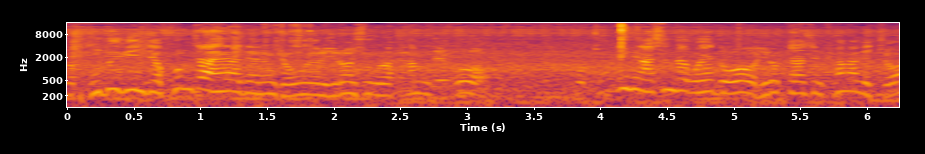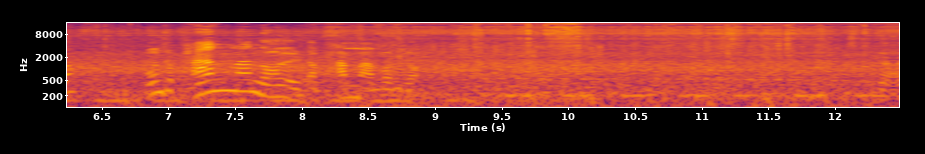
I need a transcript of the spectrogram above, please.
그러니까 부득이 이제 혼자 해야 되는 경우에는 이런 식으로 하면 되고 또두 분이 하신다고 해도 이렇게 하시면 편하겠죠. 먼저 반만 넣어요. 일단 반만 먼저. 자,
